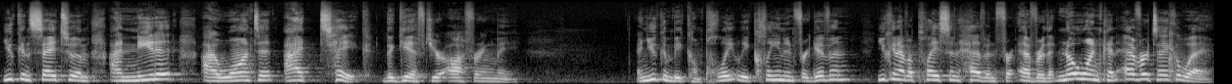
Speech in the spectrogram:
You can say to him, I need it. I want it. I take the gift you're offering me. And you can be completely clean and forgiven. You can have a place in heaven forever that no one can ever take away.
